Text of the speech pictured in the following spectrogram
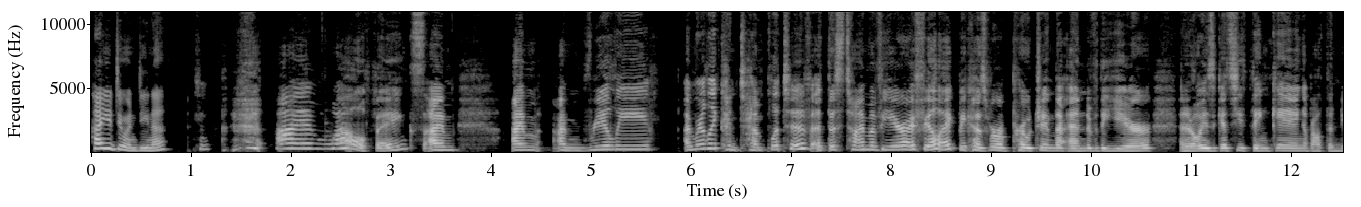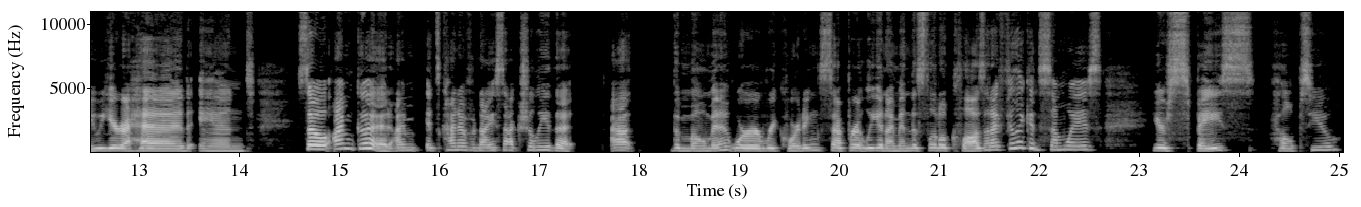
How you doing, Deena? I'm well, thanks. I'm I'm I'm really I'm really contemplative at this time of year, I feel like, because we're approaching the end of the year and it always gets you thinking about the new year ahead. And so I'm good. I'm it's kind of nice actually that at the moment we're recording separately and I'm in this little closet. I feel like in some ways your space helps you.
